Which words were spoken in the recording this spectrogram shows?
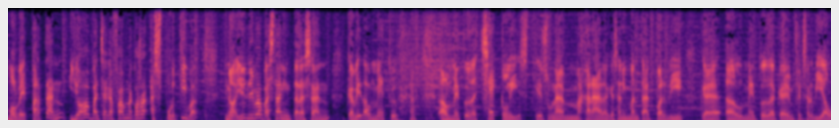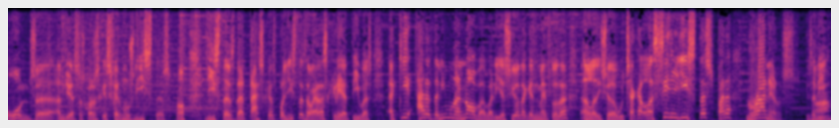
Molt bé. Per tant, jo vaig agafar una cosa esportiva, no, i un llibre bastant interessant que ve del mètode, el mètode checklist, que és una majarada que s'han inventat per dir que el mètode que hem fet servir alguns eh, en diverses coses, que és fer-nos llistes, no? llistes de tasques, però llistes de vegades creatives. Aquí ara tenim una nova variació d'aquest mètode en l'edició de Butxaca, les 100 llistes per a runners. És a dir, Ah.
